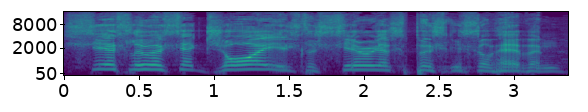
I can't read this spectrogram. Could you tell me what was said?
C.S. Lewis said, Joy is the serious business of heaven.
